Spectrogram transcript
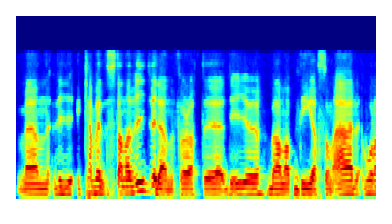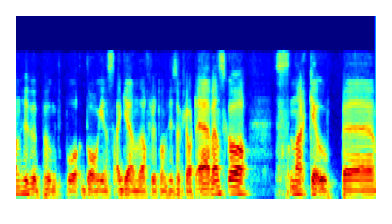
Men vi kan väl stanna vid vid den för att eh, det är ju bland annat det som är vår huvudpunkt på dagens agenda. Förutom att vi såklart även ska snacka upp eh,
